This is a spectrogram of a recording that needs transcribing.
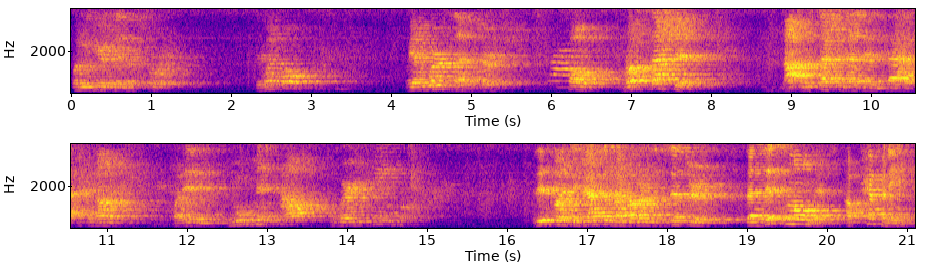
What do we hear at the end of the story? They went home. We have a word for that in church. Called recession. Not recession as in bad economic, but in movement out to where you came from. It is my suggestion, my brothers and sisters, that this moment, Epiphany,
